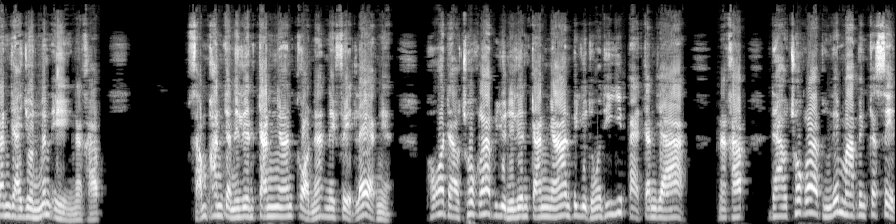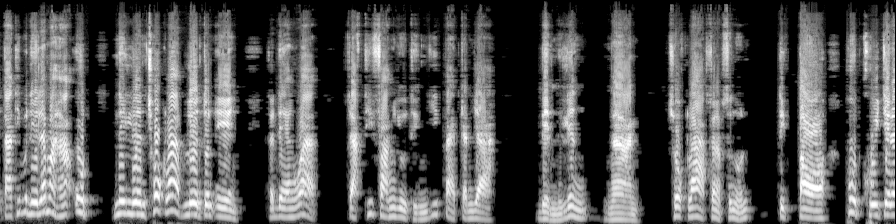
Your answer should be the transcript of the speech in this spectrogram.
กันยายนนั่นเองนะครับ สัมพันธ์กันในเรือนการงานก่อนนะในเฟสแรกเนี่ย เพราะว่าดาวโชคลาภไปอยู่ในเรือนการงาน ไปอยู่ถึงวันที่ 28 กันยานะครับ ดาวโชคลาภถึงได้มาเป็นเกษตรตาธิบดีและมหาอุดในเรือนโชคลาภเรือนตนเอง แสดงว่าจากที่ฟังอยู่ถึง 28 กันยา เด่นในเรื่องงาน โชคลาภสนับสนุน ติดต่อพูดคุยเจร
